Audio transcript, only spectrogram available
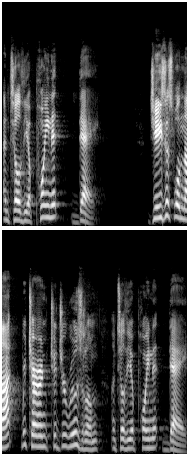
until the appointed day. Jesus will not return to Jerusalem until the appointed day.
